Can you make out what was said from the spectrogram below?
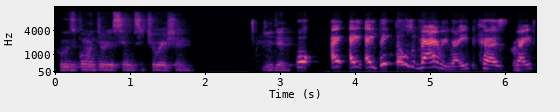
who's going through the same situation you did? Well, I, I, I think those vary, right? Because, right,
